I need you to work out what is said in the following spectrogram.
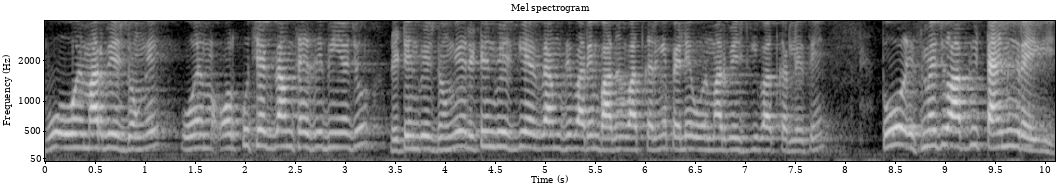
वो ओ एम आर बेस्ड होंगे। ओ एम और कुछ एग्ज़ाम्स ऐसे भी हैं जो रिटर्न बेस्ड होंगे। रिटर्न बेस्ड के एग्ज़ाम्स के बारे में बाद में बात करेंगे। पहले ओ एम आर बेस्ड की बात कर लेते हैं। तो इसमें जो आपकी टाइमिंग रहेगी,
